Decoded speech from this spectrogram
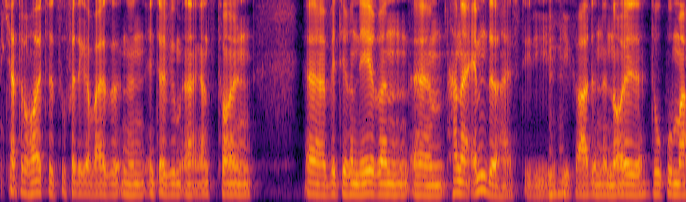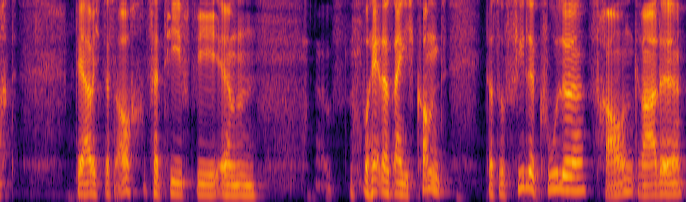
ich hatte heute zufälligerweise ein Interview mit einer ganz tollen äh, Veterinärin, ähm, Hannah Emde heißt die, die, mhm. die gerade eine neue Doku macht. Der habe ich das auch vertieft, wie ähm, woher das eigentlich kommt, dass so viele coole Frauen gerade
